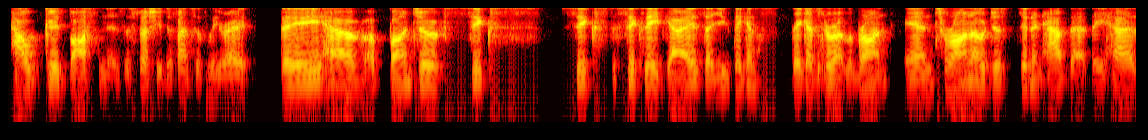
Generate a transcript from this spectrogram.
how good Boston is, especially defensively. Right? They have a bunch of six six six eight guys that you they can they can throw at LeBron, and Toronto just didn't have that. They had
